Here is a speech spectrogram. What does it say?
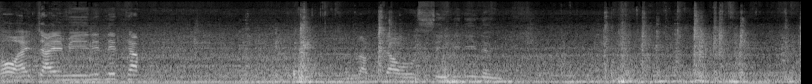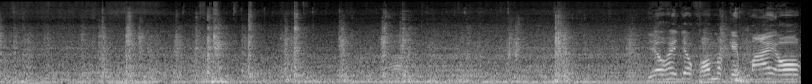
ก็ให้ใจมีนิด ๆ ครับ หรับเจ้า CBD 1อะเดี๋ยวให้เจ้าของมาเก็บไม้ออก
